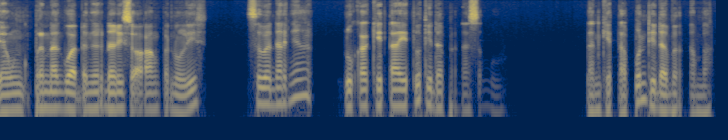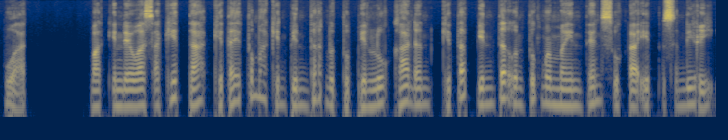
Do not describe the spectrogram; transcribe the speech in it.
yang pernah gue dengar dari seorang penulis sebenarnya luka kita itu tidak pernah sembuh dan kita pun tidak bertambah kuat. Makin dewasa kita kita itu makin pintar nutupin luka dan kita pintar untuk memaintain suka itu sendiri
